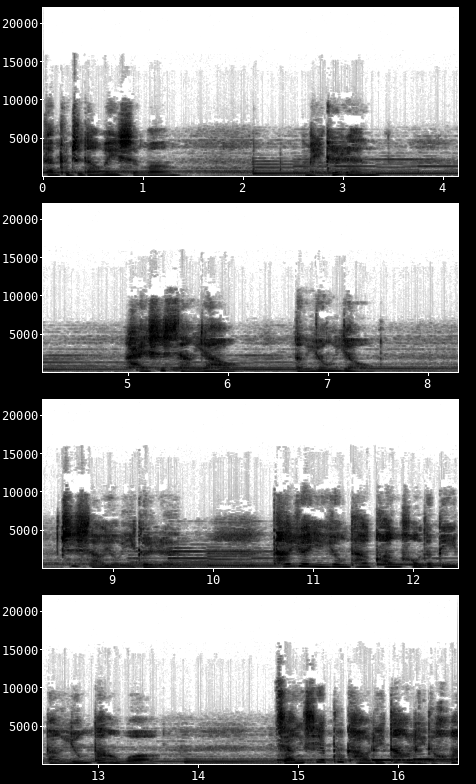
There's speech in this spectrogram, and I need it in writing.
但不知道为什么，每个人还是想要能拥有，至少有一个人，他愿意用他宽厚的臂膀拥抱我，讲一些不考虑道理的话，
